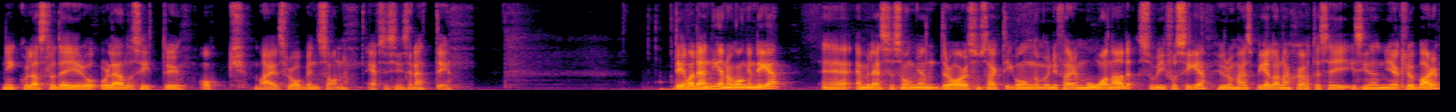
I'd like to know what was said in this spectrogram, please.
Nicolas Lodeiro, Orlando City och Miles Robinson, FC Cincinnati. Det var den genomgången det. Eh, MLS-säsongen drar som sagt igång om ungefär en månad, så vi får se hur de här spelarna sköter sig i sina nya klubbar.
